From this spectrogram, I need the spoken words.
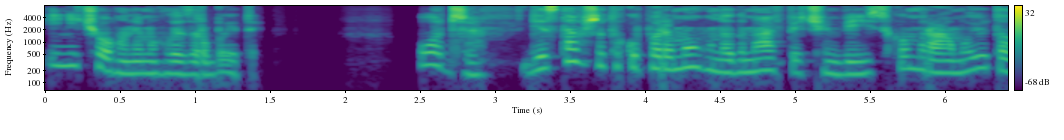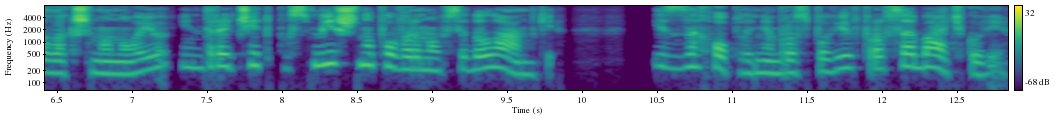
і нічого не могли зробити. Отже, діставши таку перемогу над мавпячим військом, рамою та лакшманою, Індраджіт посмішно повернувся до ланки і з захопленням розповів про все батькові.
